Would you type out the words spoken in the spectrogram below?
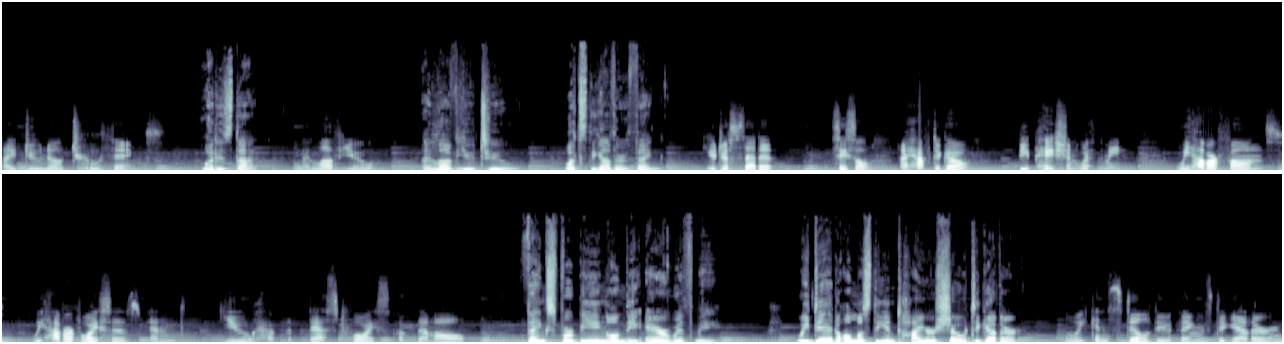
I do know two things. What is that? I love you. I love you too. What's the other thing? You just said it. Cecil, I have to go. Be patient with me. We have our phones, we have our voices, and you have the best voice of them all. Thanks for being on the air with me. We did almost the entire show together. We can still do things together,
